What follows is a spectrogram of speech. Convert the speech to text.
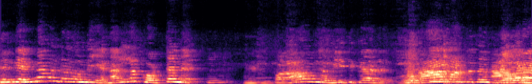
நீங்க என்ன பண்றது உன்னைய? நல்லா கொட்டனு. பாவங்க வீட்டுக்காரு ஆமா, அவரா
